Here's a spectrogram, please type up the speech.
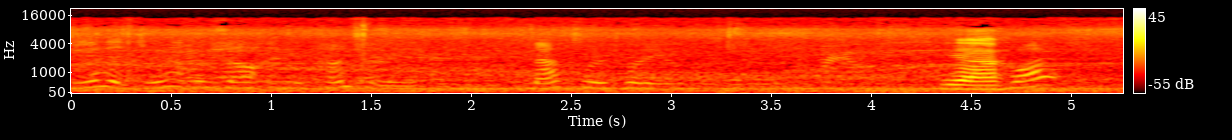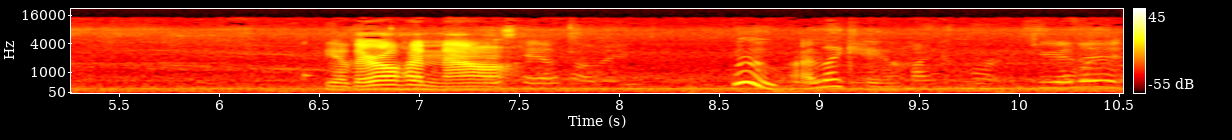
Janet. Janet lives out in the country. And that's where tornadoes. Yeah. What? Yeah, they're all heading There's out. hail coming. Woo, I like hail. Janet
